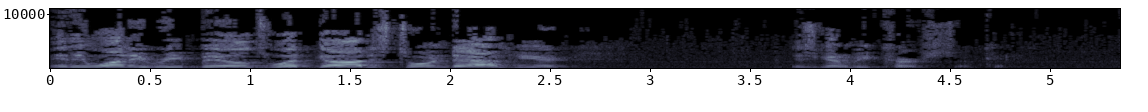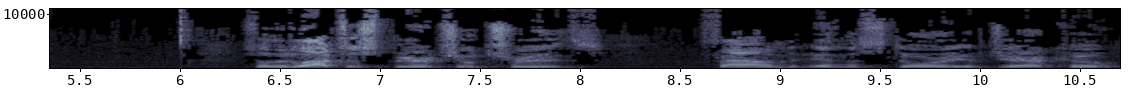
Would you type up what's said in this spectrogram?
Anyone who rebuilds what God has torn down here is going to be cursed. Okay. So there are lots of spiritual truths found in the story of Jericho.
